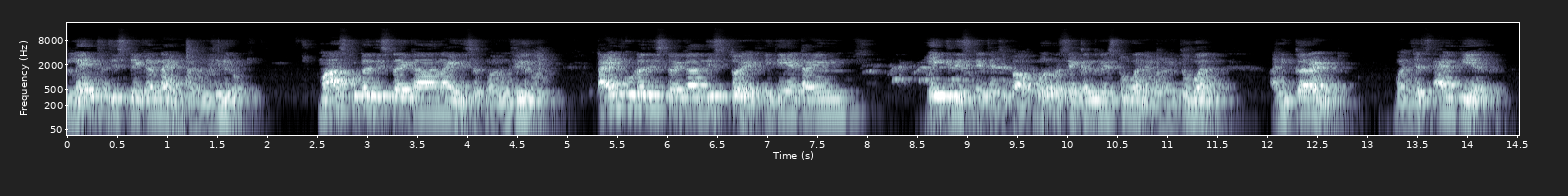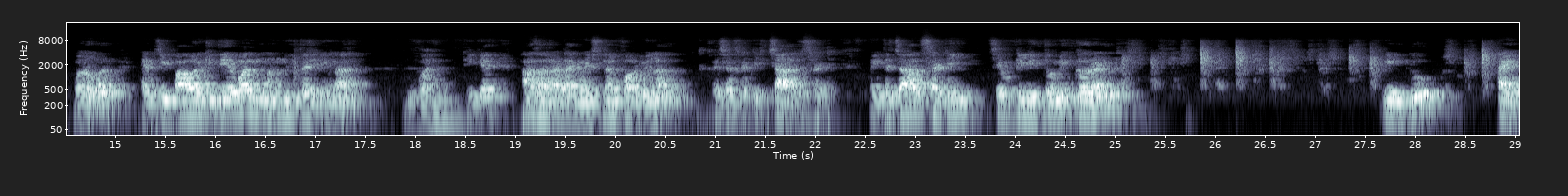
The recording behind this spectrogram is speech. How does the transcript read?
लेंथ दिसते का नाही? म्हणून झिरो मास कुठं दिसतोय का? नाही दिसत म्हणून झिरो टाइम कुठं दिसतोय का? दिसतोय. किती आहे टाइम एक दिसते त्याची पावर बरोबर? सेकंड रेस टू वन आहे. म्हणून इथं वन आणि करंट म्हणजेच अँपियर बरोबर? याची पॉवर किती आहे? वन म्हणून इथं येणार वन ठीक आहे? हा झाला डायमेन्शनल फॉर्म्युला कशासाठी? चार्जसाठी. मग इथं चार्जसाठी शेवटी लिहितो मी करंट इंटू टाइम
